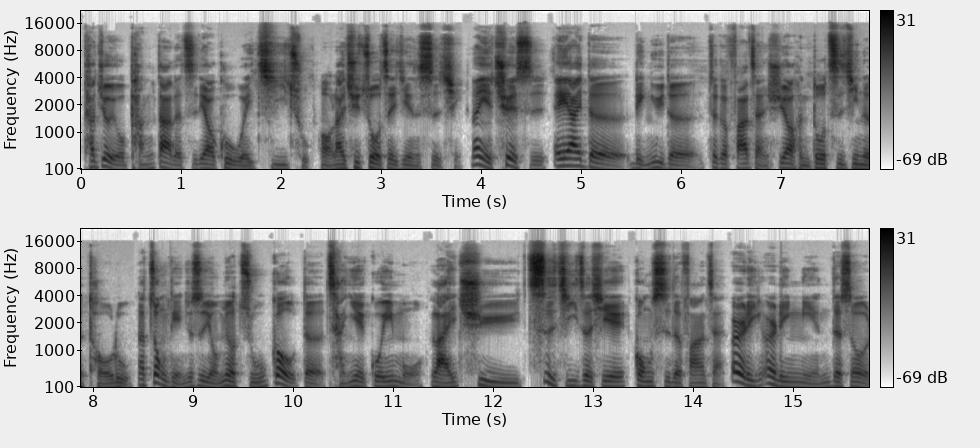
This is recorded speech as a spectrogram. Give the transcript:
他就有庞大的资料库为基础哦，来去做这件事情。那也确实，AI 的领域的这个发展需要很多资金的投入。那重点就是有没有足够的产业规模来去刺激这些公司的发展。二零二零年的时候，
